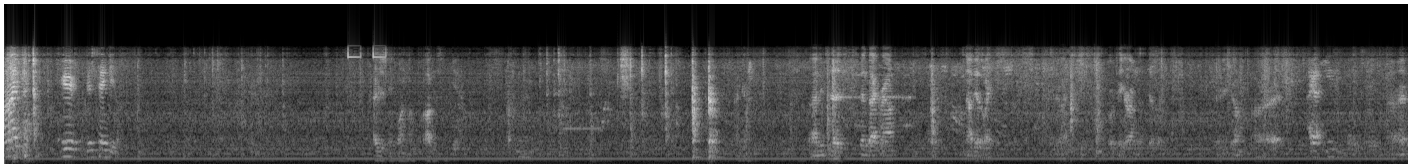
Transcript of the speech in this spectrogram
I'm here, just take it. I just need one, obviously. Yeah. The, spin back around. No, the other way. The other way. Rotate your arm this, this way. There you go. Alright, I got easy things. alright.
